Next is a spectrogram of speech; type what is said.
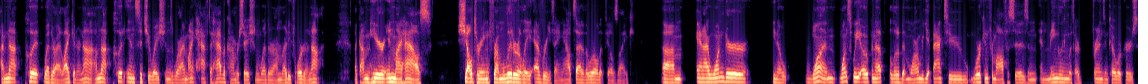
I'm not put whether I like it or not. I'm not put in situations where I might have to have a conversation whether I'm ready for it or not like i'm here in my house sheltering from literally everything outside of the world it feels like um, and i wonder you know one once we open up a little bit more and we get back to working from offices and, and mingling with our friends and coworkers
